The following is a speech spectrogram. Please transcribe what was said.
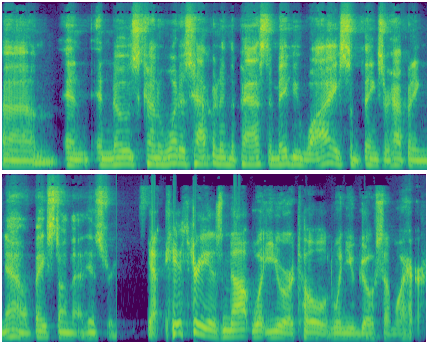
um, and and knows kind of what has happened in the past and maybe why some things are happening now based on that history. Yeah, history is not what you are told when you go somewhere.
